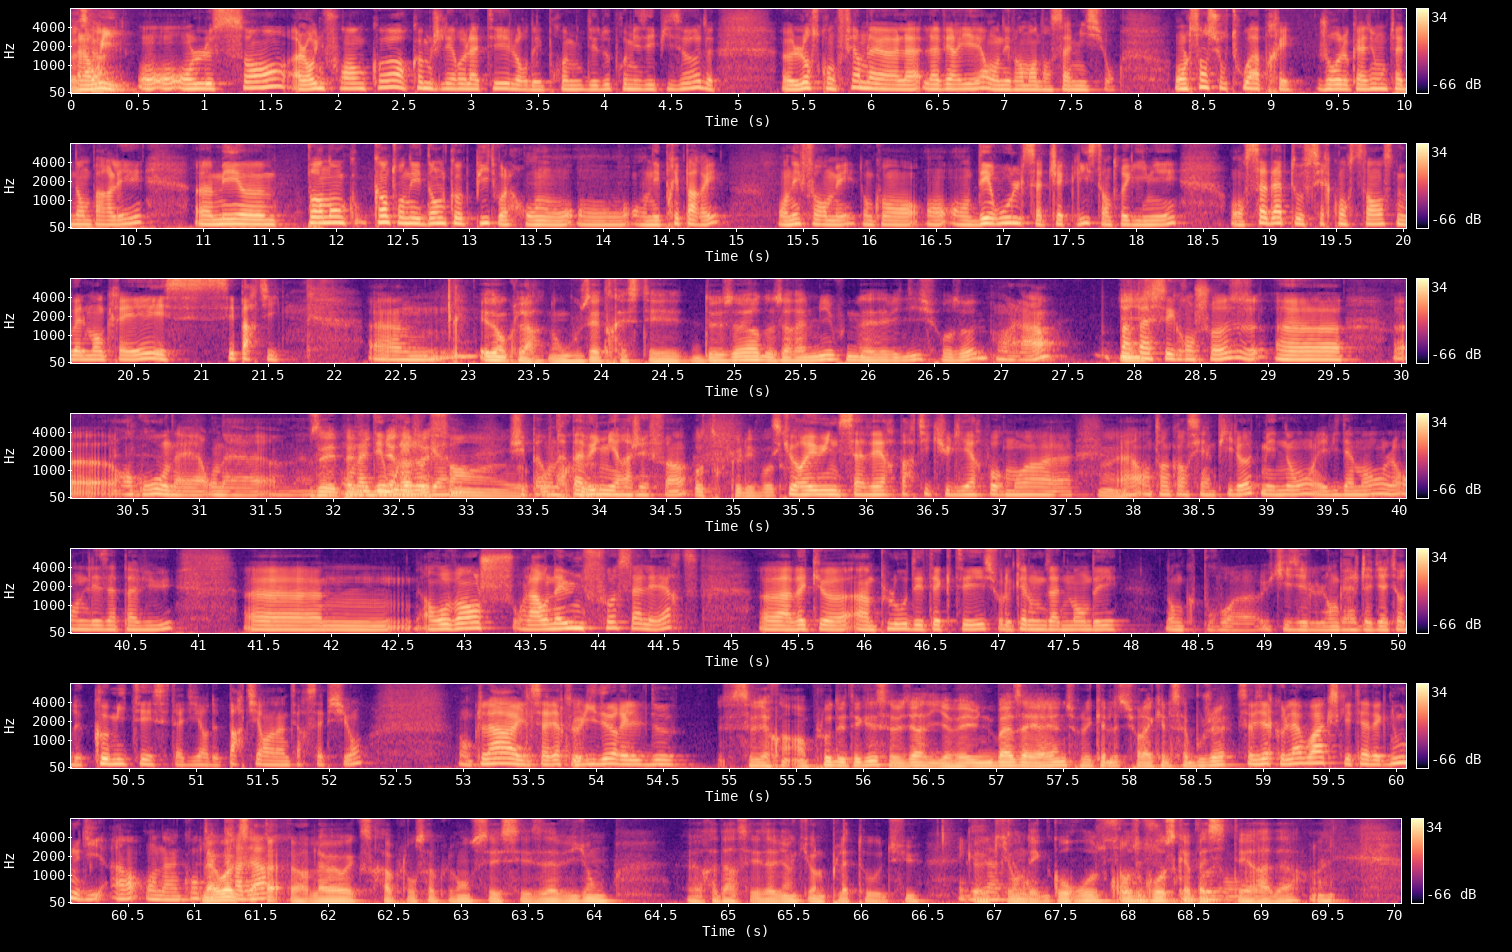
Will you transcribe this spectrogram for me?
Alors oui, on, le sent. Alors une fois encore, comme je l'ai relaté lors des, premiers, des, deux premiers épisodes, euh, lorsqu'on ferme la, verrière, on est vraiment dans sa mission. On le sent surtout après. J'aurai l'occasion peut-être d'en parler. Euh, mais euh, pendant, quand on est dans le cockpit, voilà, on, on est préparé on est formé, donc on, déroule sa checklist, entre guillemets, on s'adapte aux circonstances nouvellement créées et c'est parti. Euh, et donc là, donc vous êtes resté deux heures, deux heures et demie, vous nous avez dit sur zone Voilà, pas passé grand chose. Euh, euh, en gros, on a, on a, vous avez pas vu déroulé de Mirage F1 pas, on n'a pas vu de Mirage F1. Autre que les vôtres. Ce qui aurait eu une saveur particulière pour moi en tant qu'ancien pilote, mais non, évidemment, on ne les a pas vus. en revanche, voilà, on a eu une fausse alerte. Euh, avec euh, un plot détecté sur lequel on nous a demandé, donc pour euh, utiliser le langage d'aviateur, de comité, c'est-à-dire de partir en interception. Donc là, il s'avère que le leader et le 2 ça veut dire qu'un plot détecté, ça veut dire qu'il y avait une base aérienne sur, sur laquelle ça bougeait? Ça veut dire que l'AWACS qui était avec nous nous dit Ah, on a un contact radar. Alors l'AWACS, rappelons simplement, c'est ces avions radar, c'est les avions qui ont le plateau au-dessus, qui ont des grosses, grosses, grosses capacités radar.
